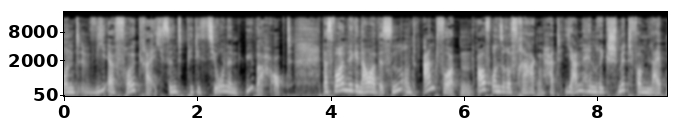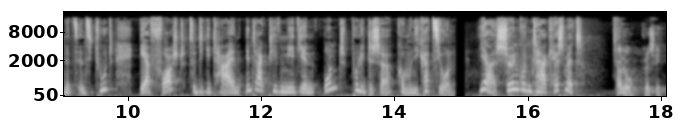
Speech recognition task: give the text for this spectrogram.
Und wie erfolgreich sind Petitionen überhaupt? Das wollen wir genauer wissen und Antworten auf unsere Fragen hat Jan-Henrik Schmidt vom Leibniz-Institut. Er forscht zu digitalen, interaktiven Medien und politischer Kommunikation. Ja, schönen guten Tag, Herr Schmidt. Hallo, grüß Sie.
